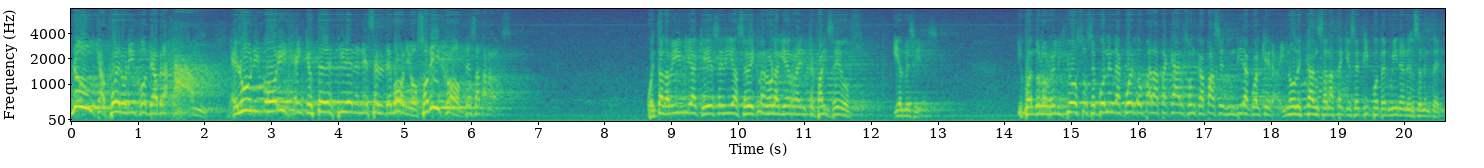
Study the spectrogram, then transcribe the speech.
Nunca fueron hijos de Abraham. El único origen que ustedes tienen es el demonio. Son hijos de Satanás. Cuenta la Biblia que ese día se declaró la guerra entre fariseos y el Mesías. Y cuando los religiosos se ponen de acuerdo para atacar, son capaces de hundir a cualquiera y no descansan hasta que ese tipo termine en el cementerio.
